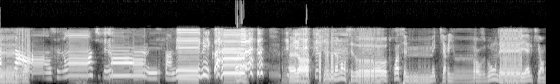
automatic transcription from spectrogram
première ça, en saison 1, tu fais non, mais c'est un bébé, quoi. Voilà. Alors finalement en saison 3 c'est le mec qui arrive en seconde et, elle qui est en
